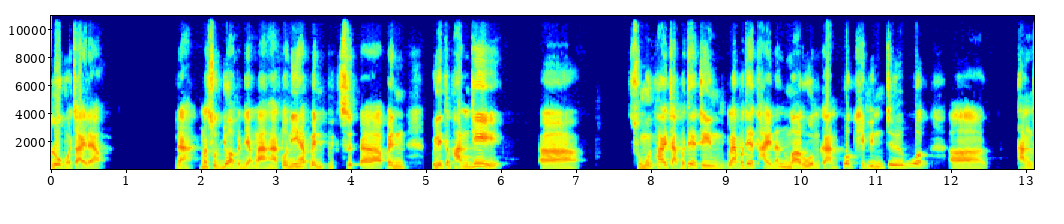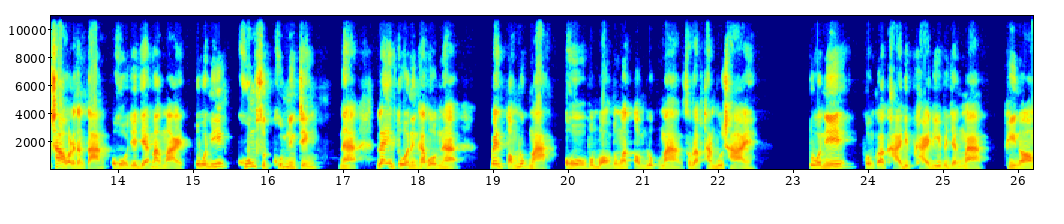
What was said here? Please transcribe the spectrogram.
โรคหัวใจแล้วนะมันสุดยอดเป็นอย่างมากฮะตัวนี้ครับเป็นเอ่อเป็นผลิตภัณฑ์ที่เอ่อสมุนไพรจากประเทศจีน และประเทศไทยนั้นมารวมกัน พวกขิดลิ้นจือพวกเอ่อทางเช่าอะไรต่างๆ โอ้โห เยอะแยะมากมาย ตัวนี้คุ้มสุดคุ้มจริง ๆ นะฮะ และอีกตัวหนึ่งครับผมนะฮะ เป็นต่อมลูกหมาก โอ้โห ผมบอกตรงว่าต่อมลูกหมากสำหรับท่านผู้ชาย ตัวนี้ผมก็ขายดิบขายดีเป็นอย่างมาก พี่น้อง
